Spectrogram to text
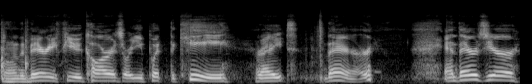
One of the very few cars where you put the key right there. And there's your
